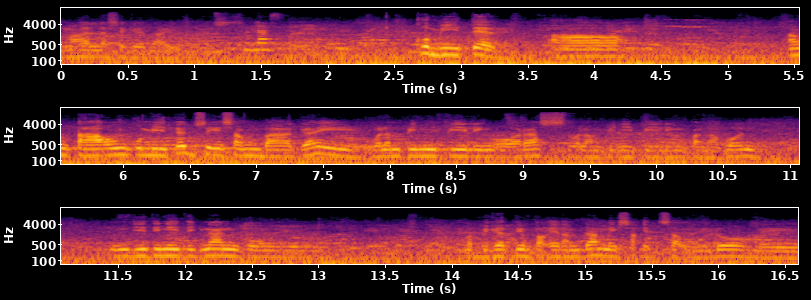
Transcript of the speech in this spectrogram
mahal na secretary. So last, Committed. Ah, ang taong committed sa isang bagay, walang pinipiling oras, walang pinipiling panahon. Hindi tinitignan kung mabigat yung pakiramdam, may sakit sa ulo, may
